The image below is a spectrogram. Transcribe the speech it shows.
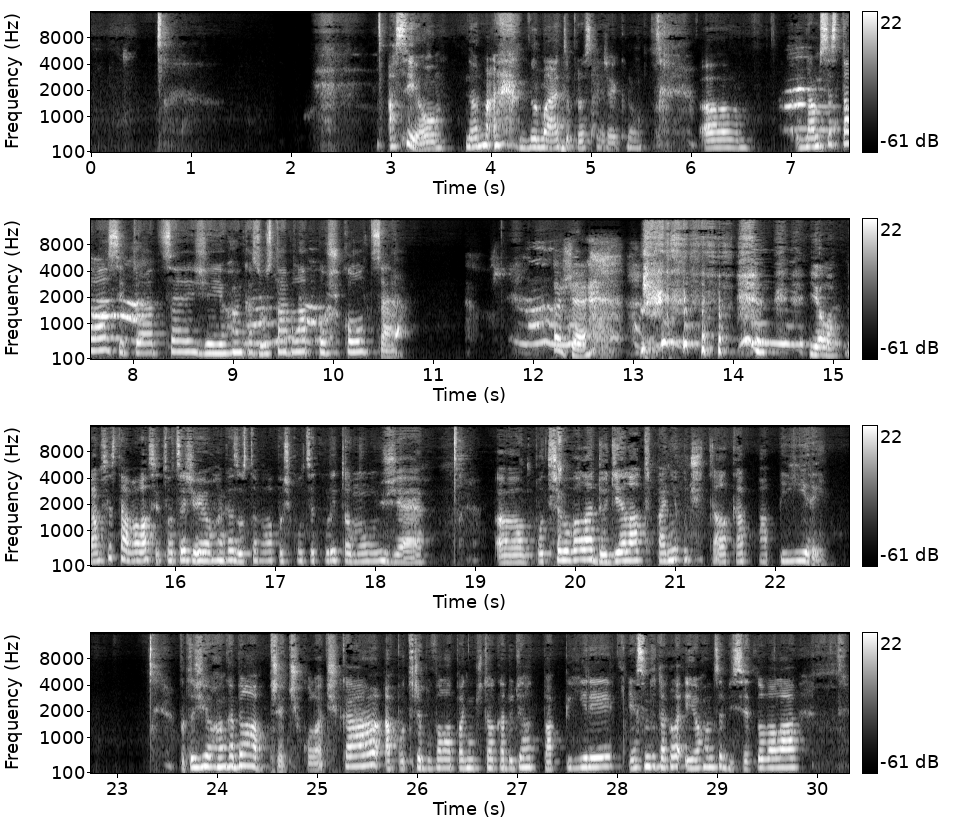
asi jo, normálně, normálně to prostě řeknu. Uh, nám se stala situace, že Johanka zůstávala po školce. Cože? jo, nám se stávala situace, že Johanka zůstávala po školce kvůli tomu, že uh, potřebovala dodělat paní učitelka papíry. Protože Johanka byla předškolačka a potřebovala paní učitelka dodělat papíry. Já jsem to takhle i Johance vysvětlovala,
